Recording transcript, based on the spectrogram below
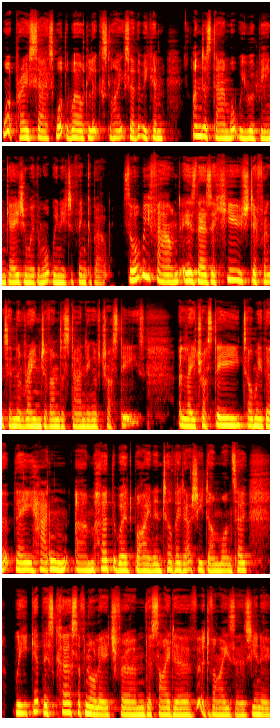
what process, what the world looks like, so that we can understand what we would be engaging with and what we need to think about. So, what we found is there's a huge difference in the range of understanding of trustees. A lay trustee told me that they hadn't um, heard the word buy-in until they'd actually done one. So, we get this curse of knowledge from the side of advisors, you know,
